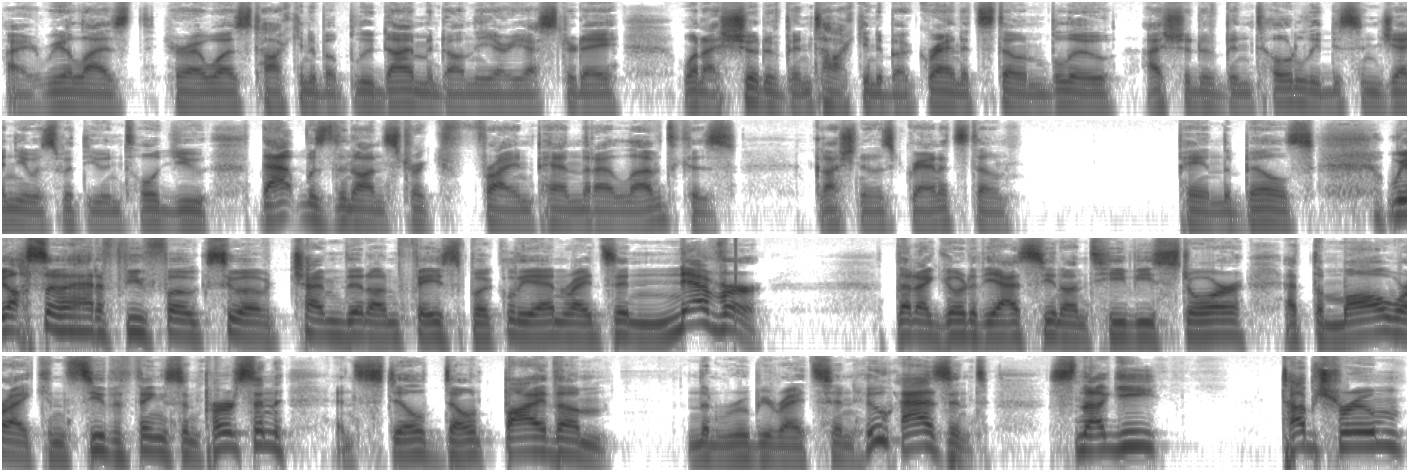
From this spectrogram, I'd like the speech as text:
I realized here I was talking about Blue Diamond on the air yesterday when I should have been talking about Granite Stone Blue. I should have been totally disingenuous with you and told you that was the non-stick frying pan that I loved because, gosh knows, Granite Stone paying the bills. We also had a few folks who have chimed in on Facebook. Leanne writes in, never that I go to the As Seen on TV store at the mall where I can see the things in person and still don't buy them. And then Ruby writes in, who hasn't? Snuggie, Tub Shroom,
